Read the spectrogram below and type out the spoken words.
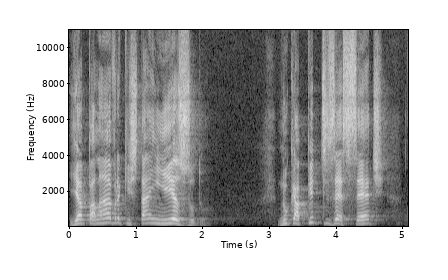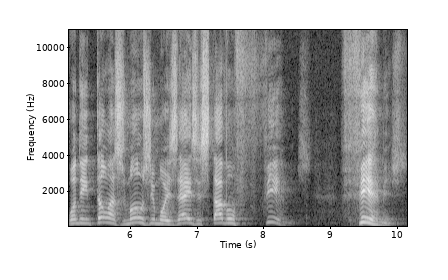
E a palavra que está em Êxodo, no capítulo 17, quando então as mãos de Moisés estavam firmes, firmes.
